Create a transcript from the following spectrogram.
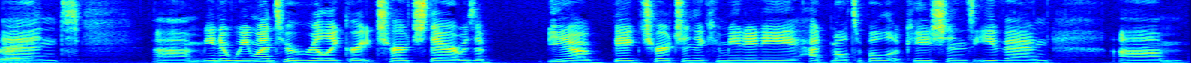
Right. And, um, you know, we went to a really great church there. It was a, you know, big church in the community, had multiple locations even, um,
